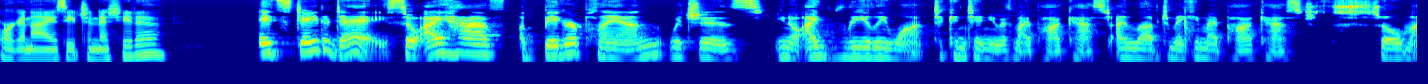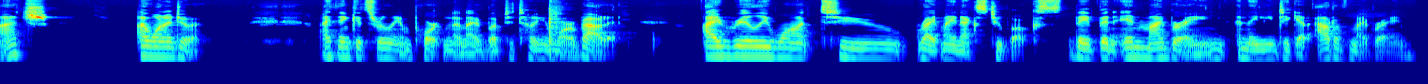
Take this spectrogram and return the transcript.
organize each initiative? It's day to day. So I have a bigger plan, which is, you know, I really want to continue with my podcast. I loved making my podcast so much. I want to do it. I think it's really important and I'd love to tell you more about it. I really want to write my next two books. They've been in my brain and they need to get out of my brain.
